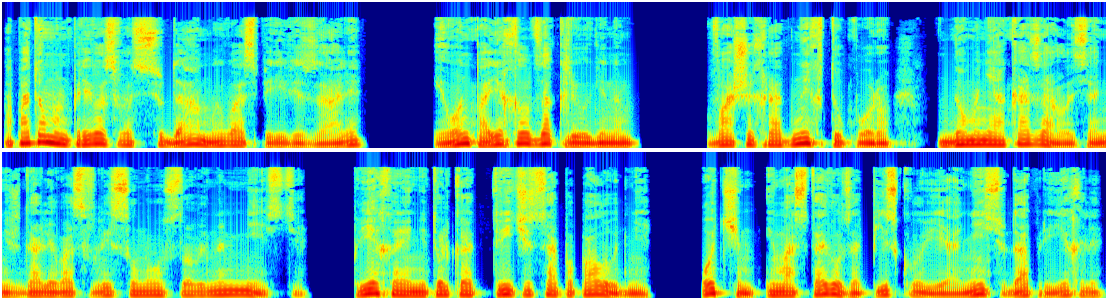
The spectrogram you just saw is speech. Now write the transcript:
А потом он привез вас сюда, мы вас перевязали, и он поехал за Клюгиным. Ваших родных в ту пору дома не оказалось, они ждали вас в лесу на условленном месте. Приехали они только три часа пополудни. Отчим им оставил записку, и они сюда приехали.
